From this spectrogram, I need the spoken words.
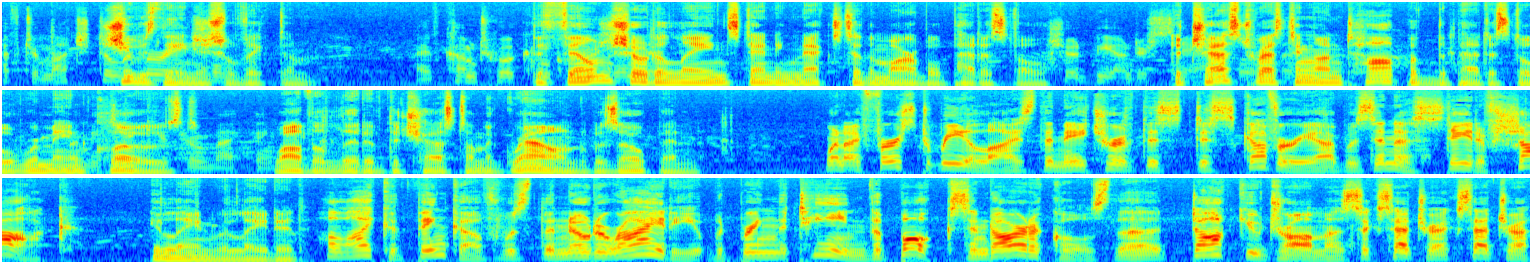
After much She was the initial victim. I've come to a The film showed Elaine standing next to the marble pedestal. The chest resting on top of the pedestal remained me take you closed, through my thinking. while the lid of the chest on the ground was open. When I first realized the nature of this discovery, I was in a state of shock. Elaine related. All I could think of was the notoriety it would bring the team, the books and articles, the docudramas, etc., etc.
